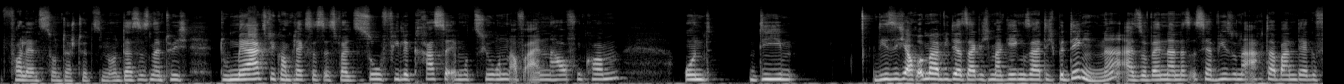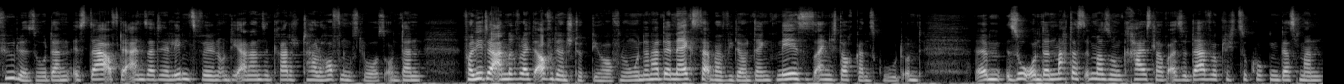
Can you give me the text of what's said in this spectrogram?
vollends zu unterstützen. Und das ist natürlich, du merkst, wie komplex das ist, weil so viele krasse Emotionen auf einen Haufen kommen und die die sich auch immer wieder, sag ich mal, gegenseitig bedingen. Ne? Also wenn dann, das ist ja wie so eine Achterbahn der Gefühle. So, dann ist da auf der einen Seite der Lebenswillen und die anderen sind gerade total hoffnungslos. Und dann verliert der andere vielleicht auch wieder ein Stück die Hoffnung. Und dann hat der nächste aber wieder und denkt, nee, es ist eigentlich doch ganz gut. Und ähm, so, und dann macht das immer so einen Kreislauf. Also da wirklich zu gucken, dass man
